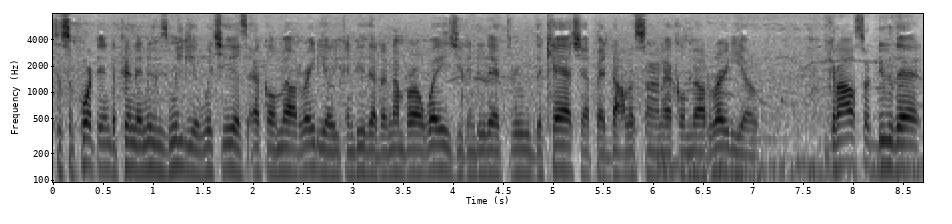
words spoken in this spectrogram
To support the independent news media, which is Echo Meld Radio, you can do that a number of ways. You can do that through the Cash App at dollar sign Echo Meld Radio. You can also do that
